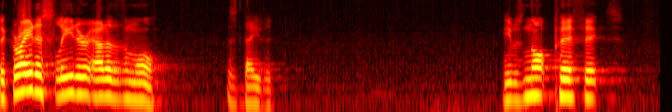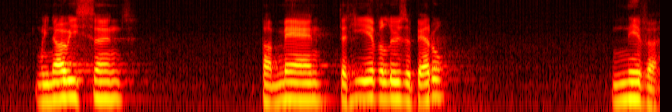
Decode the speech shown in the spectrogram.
The greatest leader out of them all is David. He was not perfect. We know he sinned. But man, did he ever lose a battle? Never.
